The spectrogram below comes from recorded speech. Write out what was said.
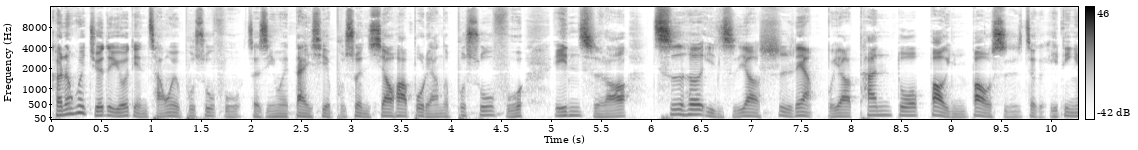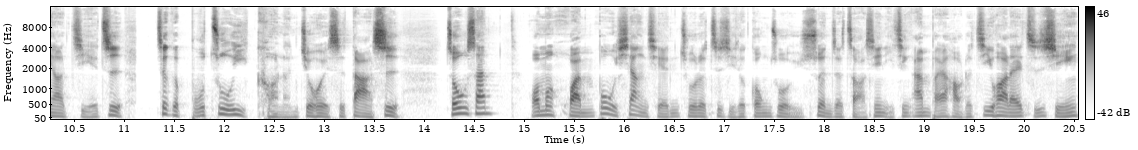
可能会觉得有点肠胃不舒服，这是因为代谢不顺、消化不良的不舒服。因此咯，吃喝饮食要适量，不要贪多暴饮暴食，这个一定要节制。这个不注意，可能就会是大事。周三，我们缓步向前，除了自己的工作与顺着早先已经安排好的计划来执行，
